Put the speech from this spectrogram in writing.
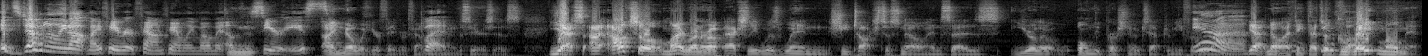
it's definitely not my favorite found family moment of the series. I know what your favorite found But- family of the series is. Yes, I also my runner up actually was when she talks to Snow and says, "You're the only person who accepted me for Yeah. am." Yeah, no, I think that's beautiful. a great moment.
